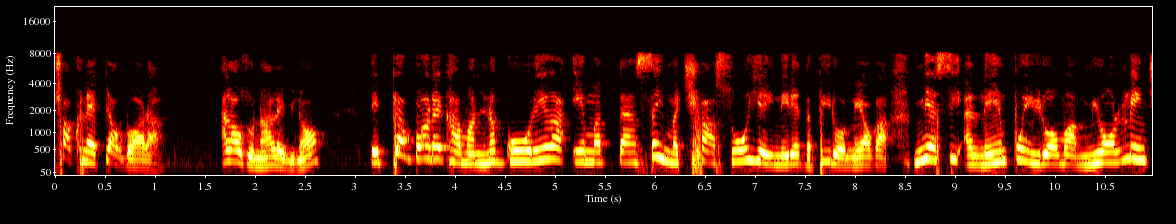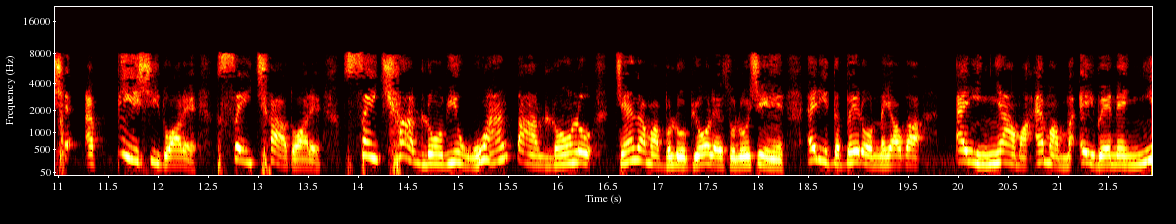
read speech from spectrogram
ဖြောက်ခနဲ့ပျောက်သွားတာအဲ့လောက်ဆိုနားလည်ပြီနော် အေးပျောက်သွားတဲ့အခါမှာငကိုတွေကအင်မတန်စိတ်မချစိုးရိမ်နေတဲ့တပိတော်နှစ်ယောက်ကမျက်စိအလင်းပွင့်ပြီးတော့မှမျောလင့်ချက်အပြည့်ရှိသွားတယ်စိတ်ချသွားတယ်စိတ်ချလွန်ပြီးဝမ်းတာလွန်လို့ကျမ်းစာမှာဘယ်လိုပြောလဲဆိုလို့ရှိရင်အဲ့ဒီတပိတော်နှစ်ယောက်ကအဲ့ဒီညမှာအဲ့မှာမအိပ်ဘဲနဲ့ည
